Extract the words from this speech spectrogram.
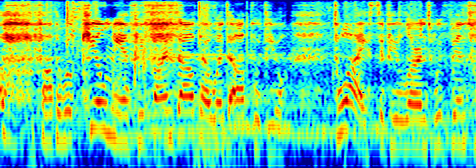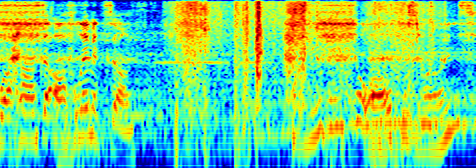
Oh, Father will kill me if he finds out I went up with you. Twice if he learns we've been to a Hansa off-limit zone. Have you been to all these ruins?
